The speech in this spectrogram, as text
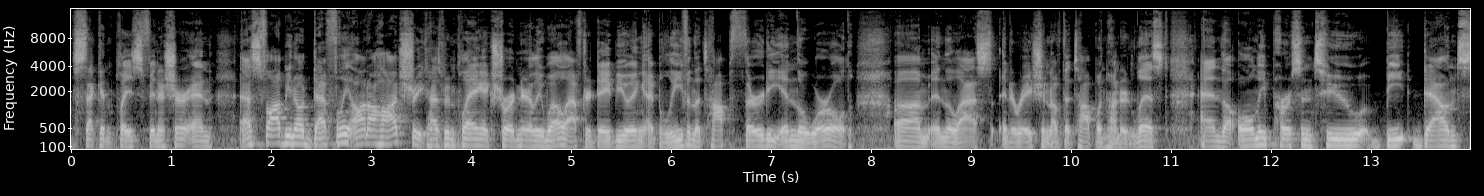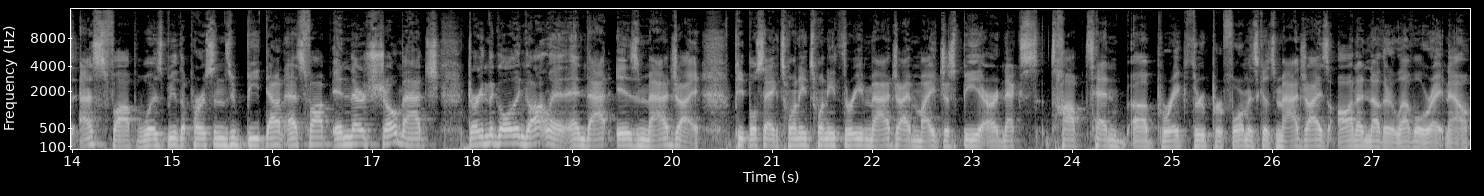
second place finisher, and SFOP, you know, definitely on a hot streak, has been playing extraordinarily well after debuting, I believe, in the top 30 in the world um, in the last iteration of the top 100 list, and the only person to beat down SFOP was be the persons who beat down SFOP in their show match during the Golden Gauntlet, and that is Magi. People saying 2023 Magi might just be our next top 10 uh, breakthrough performance because Magi's on another level right now.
